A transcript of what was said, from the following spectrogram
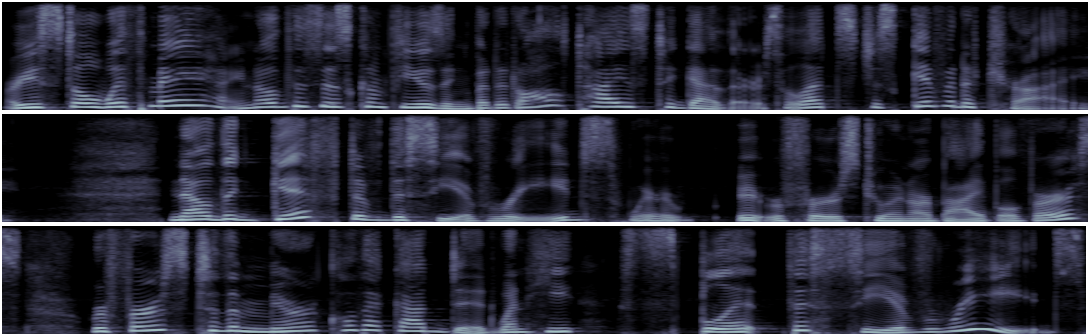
Are you still with me? I know this is confusing, but it all ties together. So let's just give it a try. Now, the gift of the Sea of Reeds, where it refers to in our Bible verse, refers to the miracle that God did when he split the Sea of Reeds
